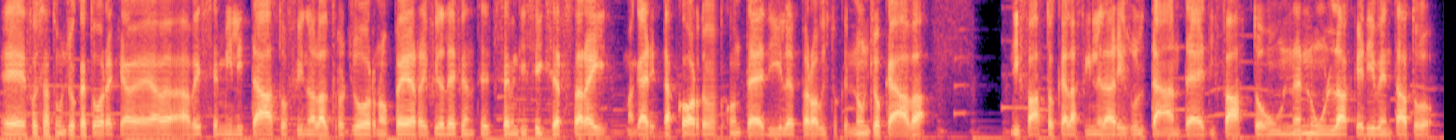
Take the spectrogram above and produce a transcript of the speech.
eh, fosse stato un giocatore che avesse militato fino all'altro giorno per i Philadelphia 76ers sarei magari d'accordo con te Dile, però visto che non giocava di fatto che alla fine la risultante è di fatto un nulla che è diventato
